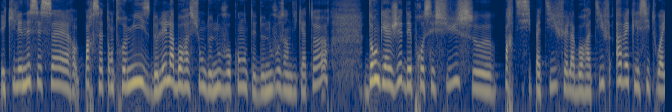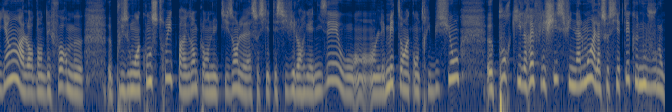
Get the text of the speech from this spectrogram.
et qu'il est nécessaire, par cette entremise de l'élaboration de nouveaux comptes et de nouveaux indicateurs, d'engager des processus euh, participatifs, élaboratifs avec les citoyens, alors dans des formes euh, plus ou moins construites, par exemple en utilisant la société civile organisée ou en, les mettant à contribution, euh, pour qu'ils réfléchissent finalement à la société que nous voulons.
